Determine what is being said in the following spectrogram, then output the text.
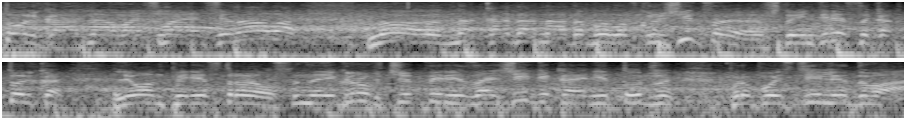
только одна восьмая финала, но когда надо было включиться, что интересно, как только Леон перестроился на игру в четыре защитника, они тут же пропустили два.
